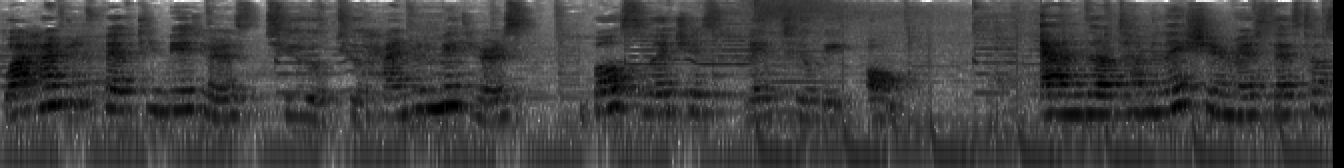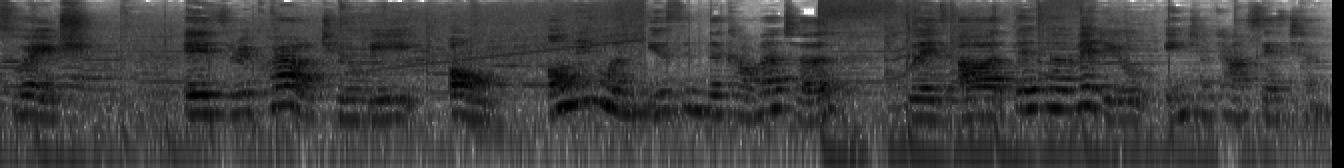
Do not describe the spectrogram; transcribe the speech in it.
150 meters to 200 meters, both switches need to be on. And the termination resistor switch is required to be on only when using the converter with a Datavideo intercom system.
